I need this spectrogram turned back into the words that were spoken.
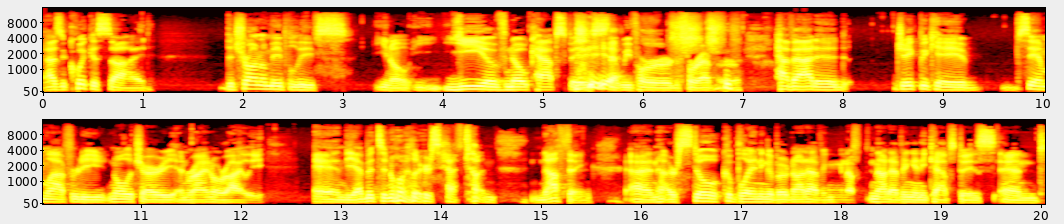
As a quick aside, the Toronto Maple Leafs, you know, ye of no cap space yeah. that we've heard forever, have added Jake McCabe, Sam Lafferty, Noel Acciari, and Ryan O'Reilly. And the Edmonton Oilers have done nothing and are still complaining about not having enough, not having any cap space and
